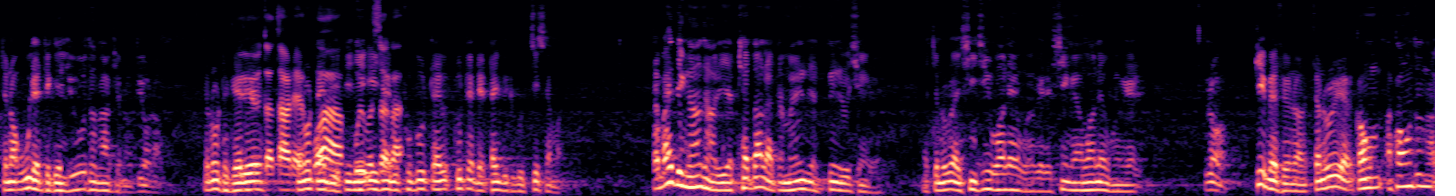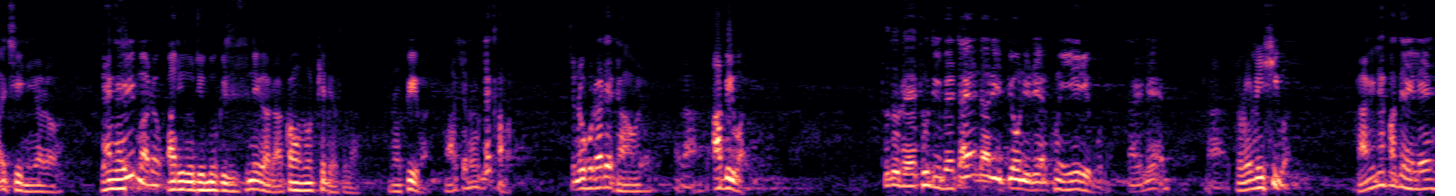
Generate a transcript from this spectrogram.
ကျွန်တော်ဦးလည်းတကယ်ရိုးသားသားကျွန်တော်ပြောတာကျွန်တော်တကယ်ကျွန်တော်တိုက်ပြီးပြည်ရေးချင်းဖူဖူတိုးတက်တဲ့တိုက်ပြီးကိုကြည့်ချင်ပါ တမိုင်းသင်္ကန်းစာတွေကဖြတ်သားလာတမိုင်းတွေတင်လို့ရှိရင်ကျွန်တော်တို့ကရှီချီဝမ်းနဲ့ဝင်ခဲ့တယ်ရှင်ကန်ဝမ်းနဲ့ဝင်ခဲ့တယ်အဲ့တော့ကြည့်မယ်ဆိုရင်တော့ကျွန်တော်တို့ရဲ့အကောင်းအကောင်းဆုံးသောအခြေအနေကတော့နိုင်ငံရေးမှာတော့ပါတီဆိုဒီမိုကရေစီစနစ်ကတော့အကောင်းဆုံးဖြစ်တယ်ဆိုတာကျွန်တော်တွေ့ပါတယ်။ဒါကျွန်တော်လက်ခံပါကျွန်တော်ကိုယ်တိုင်တဲ့ဒါကိုလည်းဟလာအားပေးပါတယ်။ထို့တူလည်းထို့တူပဲတိုင်းသားတွေပြောနေတဲ့အခွင့်အရေးတွေပေါ့။ဒါတွေလည်းဒါတော်တော်လေးရှိပါတယ်။ဒါတွေလည်းပတ်သက်ရင်လည်း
